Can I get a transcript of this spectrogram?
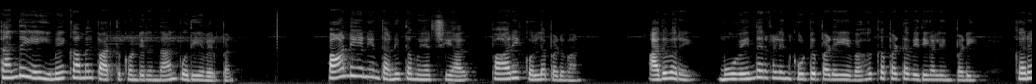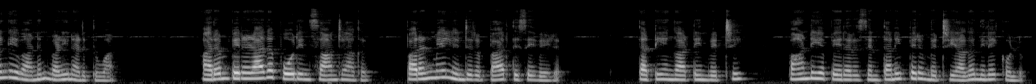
தந்தையை இமைக்காமல் பார்த்து கொண்டிருந்தான் புதிய விற்பன். பாண்டியனின் தனித்த முயற்சியால் பாரி கொல்லப்படுவான். அதுவரை மூவேந்தர்களின் கூட்டுப்படையை வகுக்கப்பட்ட விதிகளின்படி கருங்கைவாணன் வழி நடத்துவான். அறம் பிறழாத போரின் சான்றாக பரண்மேல் நின்றிருப்பார் திசைவேழு தட்டியங்காட்டின் வெற்றி பாண்டிய பேரரசின் தனிப்பெரும் வெற்றியாக நிலை கொள்ளும்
